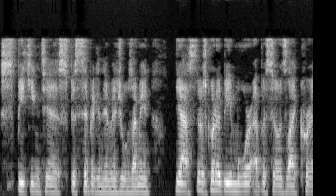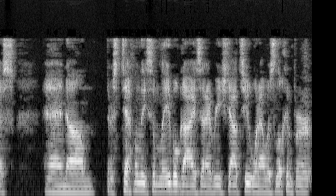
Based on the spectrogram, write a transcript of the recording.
speaking to specific individuals. I mean, yes, there's going to be more episodes like Chris, and um, there's definitely some label guys that I reached out to when I was looking for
